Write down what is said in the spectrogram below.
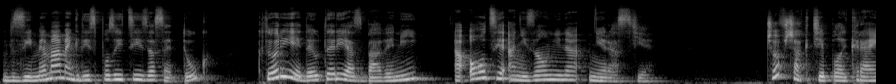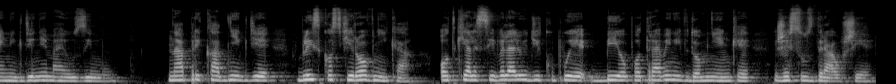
V zime máme k dispozícii zase tuk, ktorý je deutéria zbavený a ovocie ani zelenina nerastie. Čo však teplé krajiny, kde nemajú zimu? Napríklad niekde v blízkosti rovníka, odkiaľ si veľa ľudí kupuje biopotraviny v domnienke, že sú zdravšie.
